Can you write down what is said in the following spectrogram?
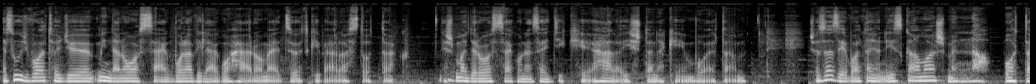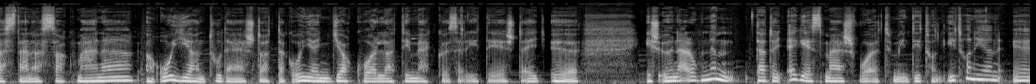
ez úgy volt, hogy minden országból a világon három edzőt kiválasztottak és Magyarországon az egyik, hála Istennek én voltam. És az azért volt nagyon izgalmas, mert na, ott aztán a szakmánál olyan tudást adtak, olyan gyakorlati megközelítést, egy, ö, és önállók nem, tehát hogy egész más volt, mint itthon. Itthon ilyen, ö,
